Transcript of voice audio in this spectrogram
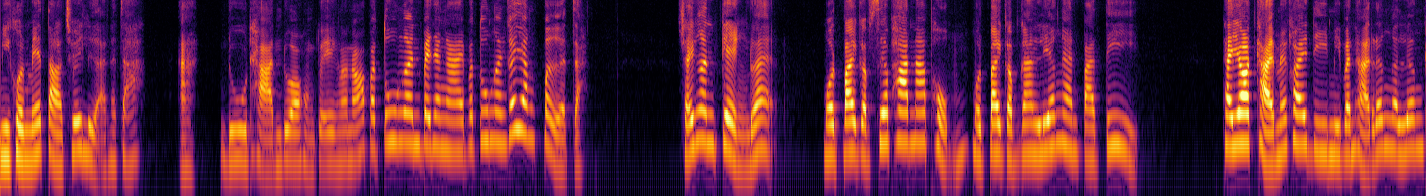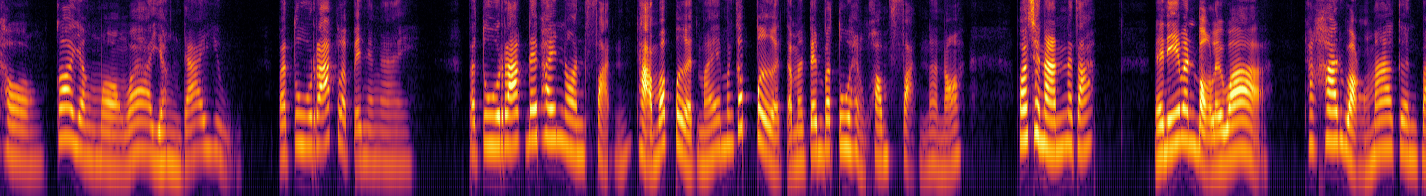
มีคนเมตตาช่วยเหลือนะจ๊ะอะดูฐานดวงของตัวเองแล้วเนาะประตูเงินเป็นยังไง ประตูเงินก็ยังเปิดจ้ะ ใช้เงินเก่งด้วย หมดไปกับเสื้อผ้าหน้าผม หมดไปกับงานเลี้ยงงานปาร์ตี้ ถ้ายอดขายไม่ค่อยดีมีปัญหาเรื่องเงินเรื่องทอง ก็ยังมองว่ายังได้อยู่ ประตูรักล่ะเป็นยังไง ประตูรักได้ไพ่นอนฝัน ถามว่าเปิดไหมมันก็เปิดแต่มันเป็นประตูแห่งความฝันน่ะเนาะเพราะฉะนั้นนะจ๊ะในนี้มันบอกเลยว่า ถ้าคาดหวังมากเกินไป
